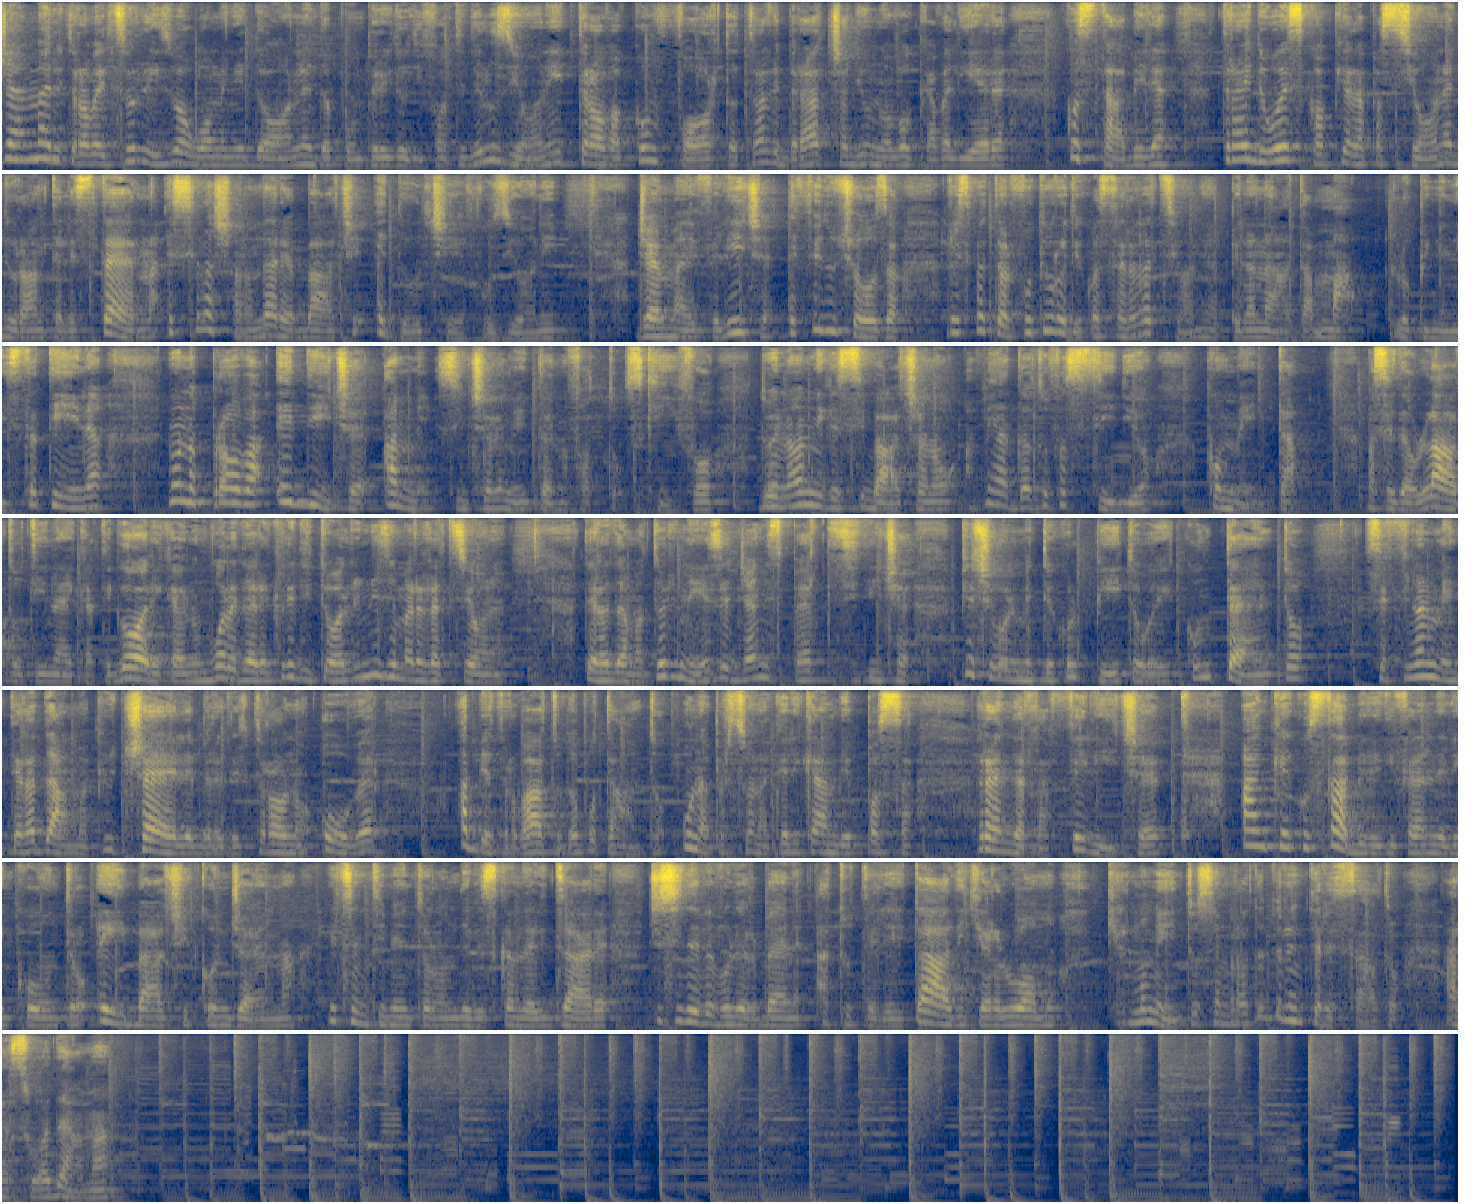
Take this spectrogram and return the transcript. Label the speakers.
Speaker 1: Gemma ritrova il sorriso a uomini e donne dopo un periodo di forti delusioni, trova conforto tra le braccia di un nuovo cavaliere costabile. Tra i due scoppia la passione durante l'esterna e si lasciano andare a baci e dolci effusioni. Gemma è felice e fiduciosa rispetto al futuro di questa relazione appena nata, ma l'opinionista Tina non approva e dice a me sinceramente hanno fatto schifo. Due nonni che si baciano, a me ha dato fastidio, commenta. Ma se da un lato Tina è categorica e non vuole dare credito all'ennesima relazione della dama torinese, Gianni Sperti si dice piacevolmente colpito e contento se finalmente la dama più celebre del trono over abbia trovato dopo tanto una persona che ricambia e possa renderla felice. Anche Costabile difende l'incontro e i baci con Gemma. Il sentimento non deve scandalizzare, ci si deve voler bene a tutte le età, dichiara l'uomo, che al momento sembra davvero interessato alla sua dama.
